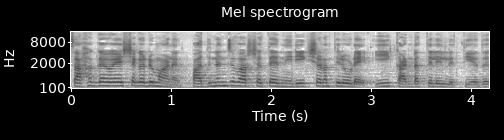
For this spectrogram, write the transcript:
സഹഗവേഷകരുമാണ് പതിനഞ്ച് വർഷത്തെ നിരീക്ഷണത്തിലൂടെ ഈ കണ്ടെത്തലിലെത്തിയത്.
